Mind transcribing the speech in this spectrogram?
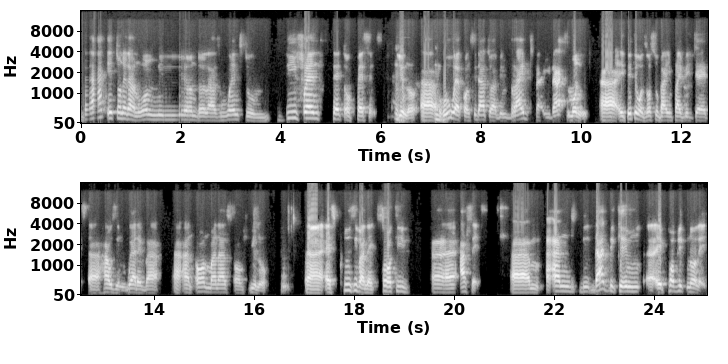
That $801 million went to different set of persons, you know, uh, who were considered to have been bribed by that money. Uh, Etete was also buying private jets, uh, housing wherever, uh, and all manners of, you know, uh, exclusive and exotic uh, assets. Um, and the, that became uh, a public knowledge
